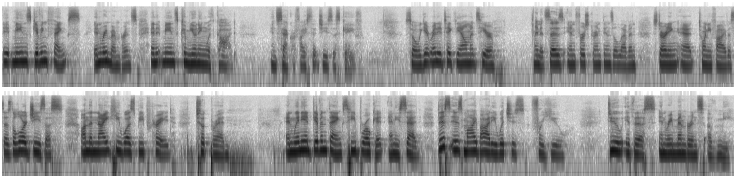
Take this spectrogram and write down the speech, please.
it means giving thanks in remembrance, and it means communing with God in sacrifice that Jesus gave. So we get ready to take the elements here. And it says in 1 Corinthians 11, starting at 25, it says, The Lord Jesus, on the night he was betrayed, took bread. And when he had given thanks, he broke it and he said, This is my body, which is for you. Do this in remembrance of me.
